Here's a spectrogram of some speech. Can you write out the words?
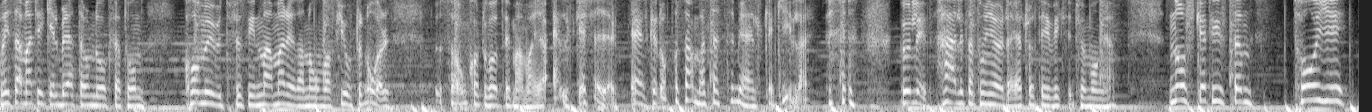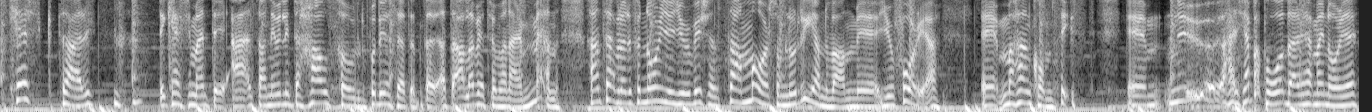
Och I samma artikel berättar hon då också att hon kom ut för sin mamma redan när hon var 14 år. Då sa hon kort och gott till mamma, jag älskar tjejer. Jag älskar dem på samma sätt som jag älskar killar. Gulligt. Härligt att hon gör det. Jag tror att det är viktigt för många. Norska artisten Toji Kesktar, det kanske man inte, alltså han är väl inte household på det sättet att alla vet vem han är, men han tävlade för Norge i Eurovision samma år som Loreen vann med Euphoria. Eh, men han kom sist. Eh, nu, han kämpar på där hemma i Norge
